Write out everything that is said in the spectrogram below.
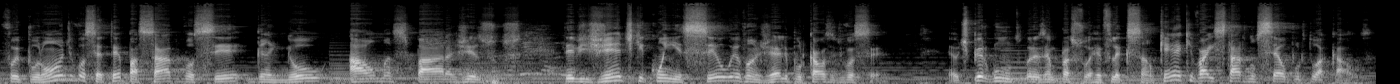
foi por onde você ter passado, você ganhou almas para Jesus. Teve gente que conheceu o Evangelho por causa de você. Eu te pergunto, por exemplo, para a sua reflexão: quem é que vai estar no céu por tua causa?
